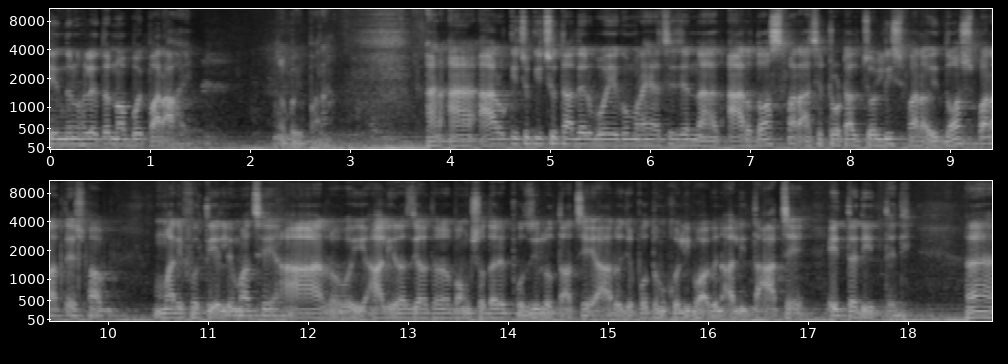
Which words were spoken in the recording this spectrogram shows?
তিন দিন হলে তো নব্বই পারা হয়। নব্বই পারা। আর আরও কিছু কিছু তাদের বইয়ে গুমরাই আছে যে, না, আর দশ পারা আছে, টোটাল চল্লিশ পারা। ওই দশ পারাতে সব মারিফতি এলিম আছে, আর ওই আলী রাজিয়া বংশধরের ফজিলত আছে, আর ওই যে প্রথম খলিফা হবেন আলী তা আছে, ইত্যাদি ইত্যাদি। হ্যাঁ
